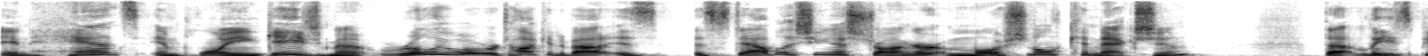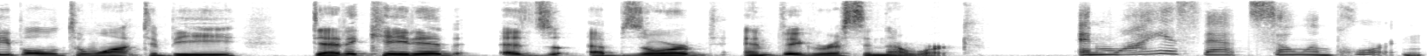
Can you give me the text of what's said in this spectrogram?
enhance employee engagement, really what we're talking about is establishing a stronger emotional connection that leads people to want to be dedicated, as absorbed, and vigorous in their work. And why is that so important?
